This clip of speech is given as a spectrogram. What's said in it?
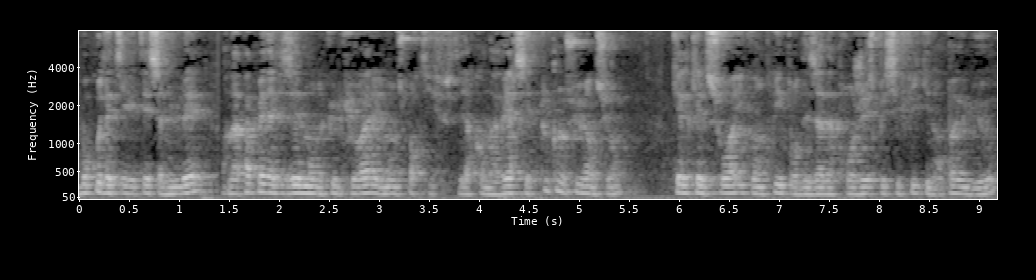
beaucoup d'activités s'annulaient, on n'a pas pénalisé le monde culturel et le monde sportif. C'est-à-dire qu'on a versé toutes nos subventions, quelles qu'elles soient, y compris pour des aides à projets spécifiques qui n'ont pas eu lieu,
